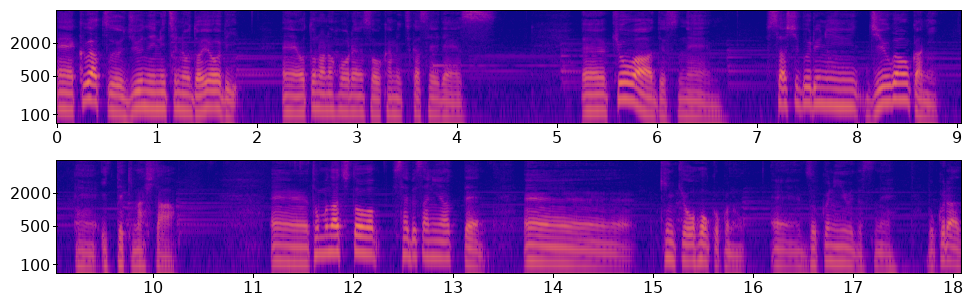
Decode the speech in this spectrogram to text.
えー9月12日の土曜日、えー大人のほうれん草上近聖です。えー今日はですね久しぶりに自由が丘に、えー行ってきました、えー友達と久々に会って、えー近況報告の、えー俗に言うですね僕ら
